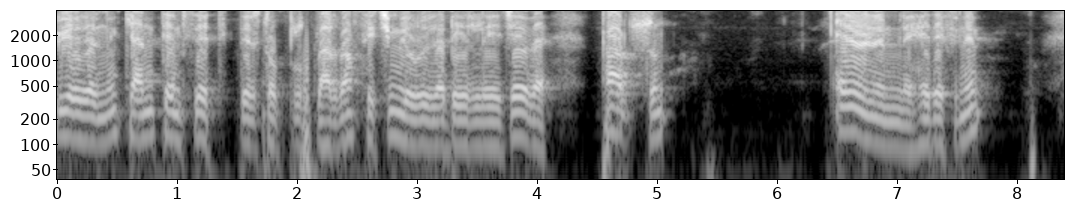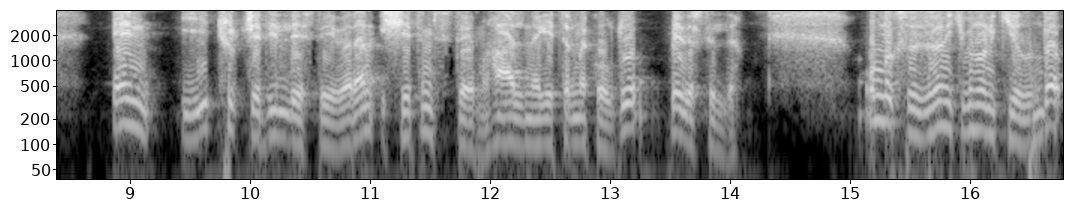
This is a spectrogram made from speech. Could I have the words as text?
üyelerinin kendi temsil ettikleri topluluklardan seçim yoluyla belirleyeceği ve Pardus'un en önemli hedefinin en iyi Türkçe dil desteği veren işletim sistemi haline getirmek olduğu belirtildi. 19 Haziran 2012 yılında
